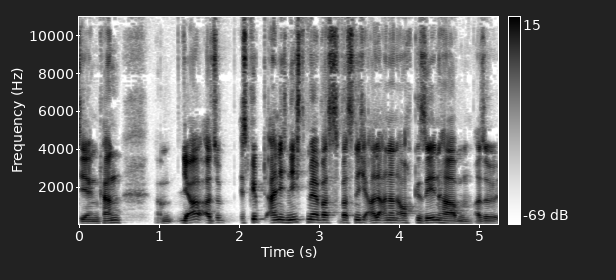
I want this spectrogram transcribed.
kommunizieren kann. Ähm, ja, also es gibt eigentlich nichts mehr, was, was nicht alle anderen auch gesehen haben. Also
